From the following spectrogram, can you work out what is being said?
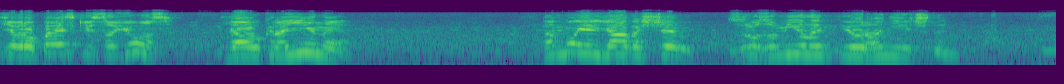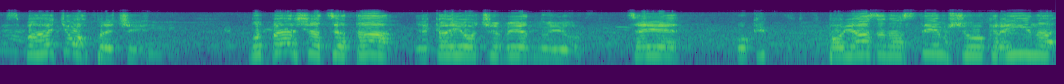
Європейський Союз для України давно є явищем зрозумілим і органічним. З багатьох причин. Ну, перша це та, яка є очевидною. Це є пов'язана з тим, що Україна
